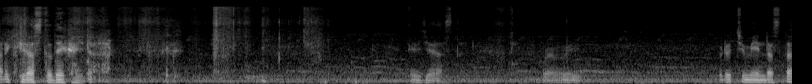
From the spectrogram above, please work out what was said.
আরেকটি রাস্তা দেখাই তারা এই যে রাস্তা ওই, ওটা হচ্ছে মেন রাস্তা।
